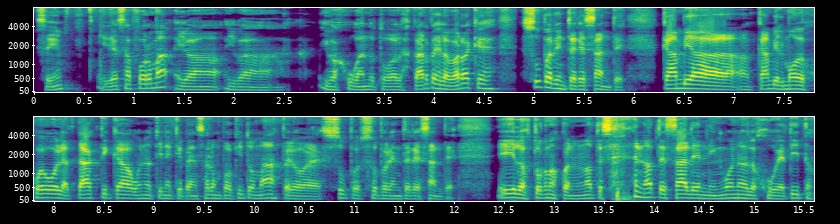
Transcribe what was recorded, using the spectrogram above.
¿sí? Y de esa forma iba, iba, iba jugando todas las cartas y la verdad que es súper interesante. Cambia, cambia el modo de juego, la táctica, uno tiene que pensar un poquito más, pero es súper, súper interesante. Y los turnos cuando no te, no te salen ninguno de los juguetitos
